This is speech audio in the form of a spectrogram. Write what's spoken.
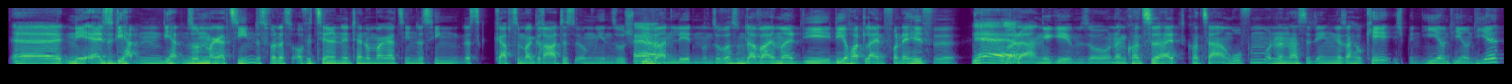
Äh, nee, also die hatten, die hatten so ein Magazin, das war das offizielle Nintendo-Magazin, das hing, das gab's immer gratis irgendwie in so Spielwarenläden und sowas. Und da war immer die, die Hotline von der Hilfe Ja, ja, war ja. da angegeben so. Und dann konntest du halt, konntest du anrufen und dann hast du denen gesagt, okay, ich bin hier und hier und hier.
